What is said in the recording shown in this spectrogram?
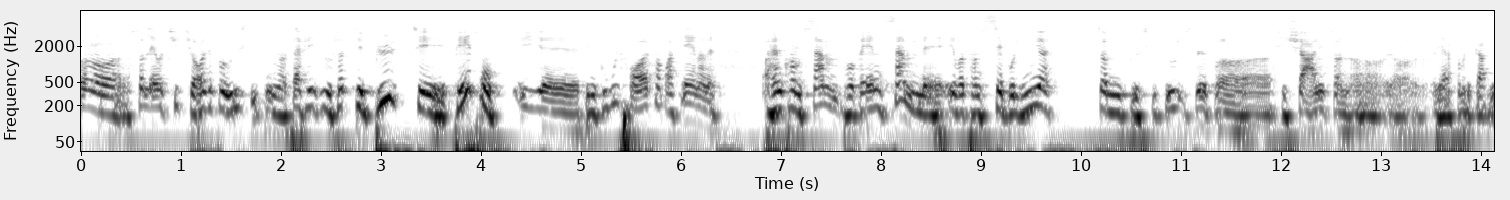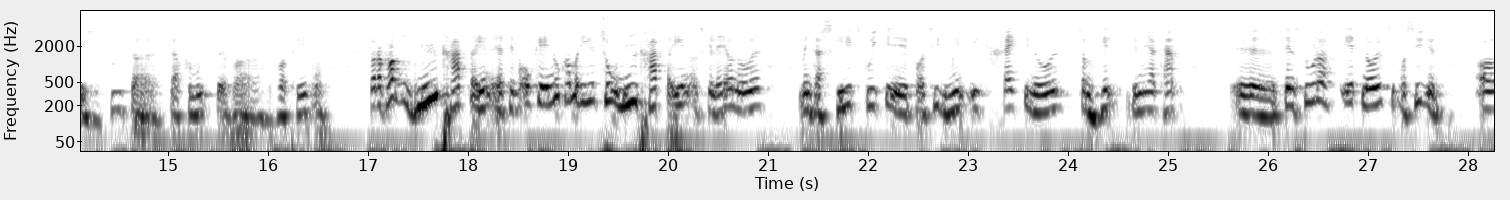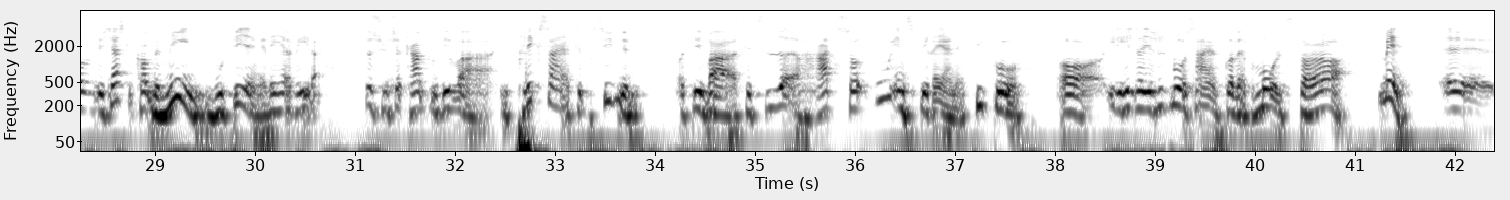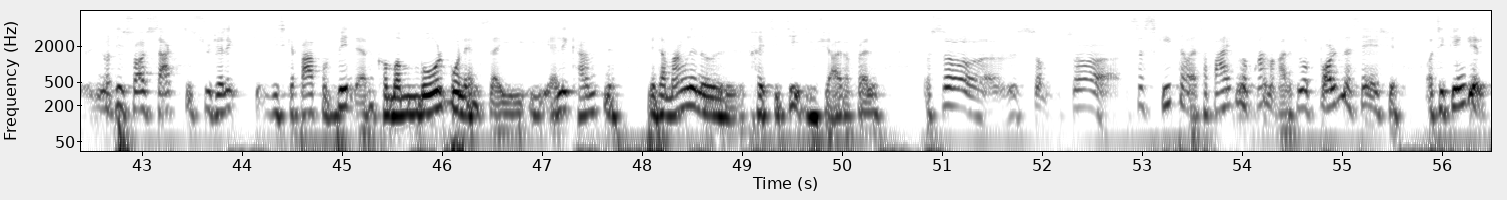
så laver Tite også på udskiftning, og der fik vi jo så debut til Pedro i øh, den gule trøje for brasilianerne. og han kom sammen på banen sammen med Everton Cebolinha, som blev skiftet ud i stedet for Hicharlison og, og, og ja, så var det gamle Jesus, der, der kom ud i stedet for, for Pedro. Så der kom lidt nye kræfter ind, og jeg tænkte, okay, nu kommer de her to nye kræfter ind og skal lave noget, men der skete sgu ikke, øh, for at sige det mildt, ikke rigtig noget som helst i den her kamp. Øh, den slutter 1-0 til Brasilien, og hvis jeg skal komme med min vurdering af det her, Peter, så synes jeg, at kampen det var en pligtsejr til Brasilien, og det var til tider ret så uinspirerende at kigge på. Og i det hele taget, jeg synes, at sejren skulle have været på mål større. Men øh, når det så er sagt, så synes jeg ikke, vi skal bare forvente, at der kommer målbonanza i, i alle kampene. Men der manglede noget kreativitet, det synes jeg i hvert fald. Og så, så, så, så skete der altså bare ikke noget fremadrettet. Det var boldmassage, og til gengæld,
